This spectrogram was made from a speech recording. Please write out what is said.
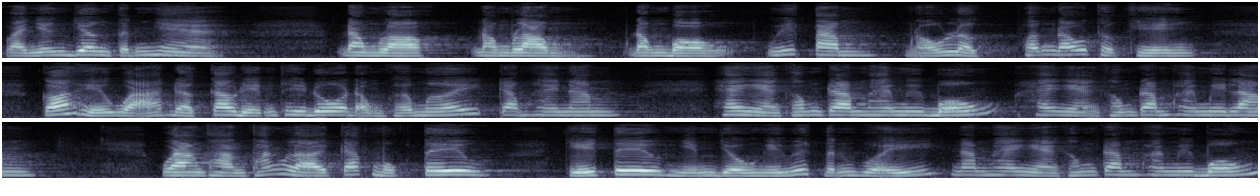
và nhân dân tỉnh nhà đồng loạt, đồng lòng, đồng bộ, quyết tâm, nỗ lực, phấn đấu thực hiện có hiệu quả đợt cao điểm thi đua đồng khởi mới trong 2 năm 2024-2025, hoàn thành thắng lợi các mục tiêu, chỉ tiêu, nhiệm vụ nghị quyết tỉnh ủy năm 2024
